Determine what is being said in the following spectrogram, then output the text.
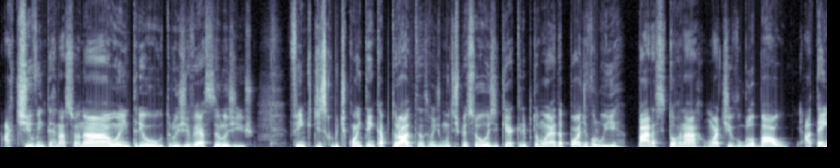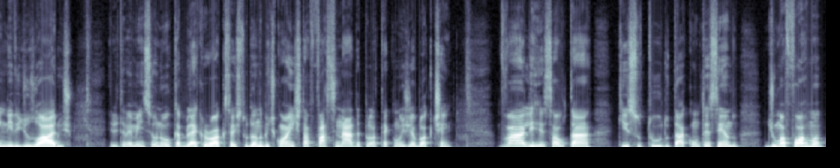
ativo internacional, entre outros diversos elogios. Fink disse que o Bitcoin tem capturado a atenção de muitas pessoas e que a criptomoeda pode evoluir para se tornar um ativo global, até em nível de usuários. Ele também mencionou que a BlackRock está estudando Bitcoin e está fascinada pela tecnologia blockchain. Vale ressaltar que isso tudo está acontecendo de uma forma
